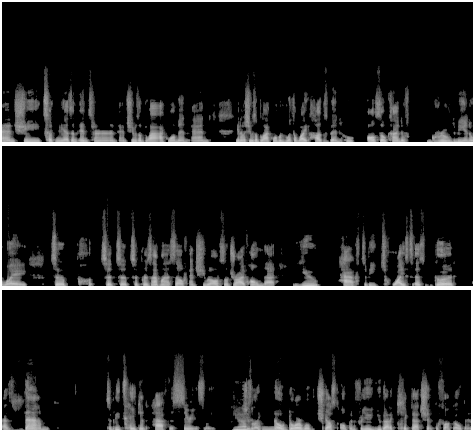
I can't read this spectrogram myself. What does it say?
And she took me as an intern, and she was a black woman, and you know, she was a black woman with a white husband who also kind of groomed me in a way to to to to present myself and she would also drive home that you have to be twice as good as them to be taken half as seriously. Yeah. She's like, no door will just open for you. You got to kick that shit the fuck open.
